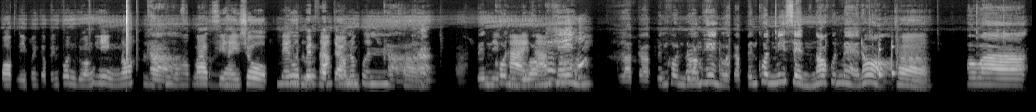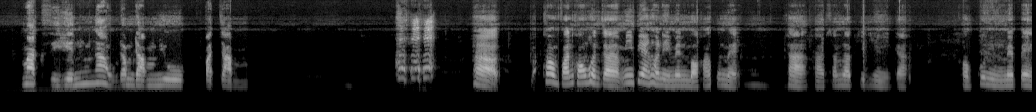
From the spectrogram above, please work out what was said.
ป๊อบนี่เพิ่นก็เป็นคนดวงเฮงเนาะเพิ่นก็โทรมาบอกมากสิให้โชคแม่อก็ยู่ถืเป็อนปสาระมตัวจำน้ำเพิ่นค่ะค่ะค่ะ เป็นคนดวงเฮง แล้วก็เป็นคนดวงเฮงแล้วก็เป็นคนมีเส้นเนาะคุณแม่เนาะค่ะ เพราะว่ามักสิเห็นเงาดำๆอยู่ประจำค่ะความฝันของเพิ่นก็มีเพียงเท่านี้แม่นบ่คะคุณแม่ ค่ะค่ะสำหรับคลิปนี้ก็ขอบคุณแม่แป้ง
